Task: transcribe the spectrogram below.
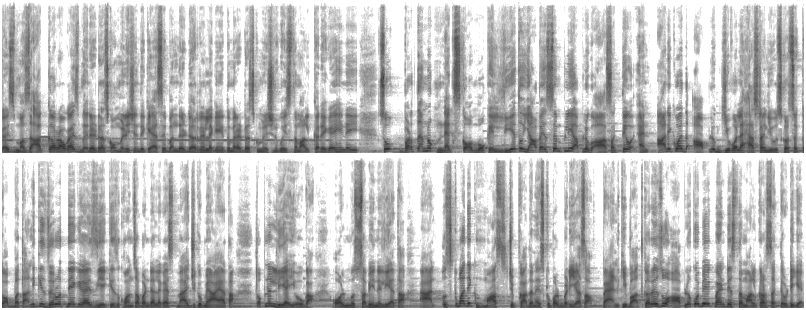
गाइज़ मज़ाक कर रहा हूँ गाइज़ मेरे ड्रेस कॉम्बिनेशन देखे ऐसे बंदे डरने लगेंगे तो मेरा ड्रेस कॉम्बिनेशन को इस्तेमाल करेगा ही नहीं. सो so, बढ़ते हम लोग नेक्स्ट कॉम्बो के लिए. तो यहाँ पे सिंपली आप लोग आ सकते हो एंड आने के बाद आप लोग ये वाला हेयर स्टाइल यूज़ कर सकते हो. अब बताने की ज़रूरत नहीं है कि गाइज़ ये किस कौन सा बंडल लगा इस मैजिक में आया था तो अपने लिया ही होगा. ऑलमोस्ट सभी ने लिया था. एंड उसके बाद एक मास्क चिपका देना इसके ऊपर बढ़िया सा पैंट की बात करें. तो आप लोग को भी एक पैंट इस्तेमाल कर सकते हो ठीक है?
